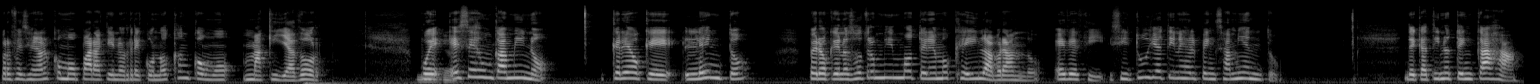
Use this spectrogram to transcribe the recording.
profesional como para que nos reconozcan como maquillador. Pues ese es un camino, creo que lento, pero que nosotros mismos tenemos que ir labrando. Es decir, si tú ya tienes el pensamiento de que a ti no te encaja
